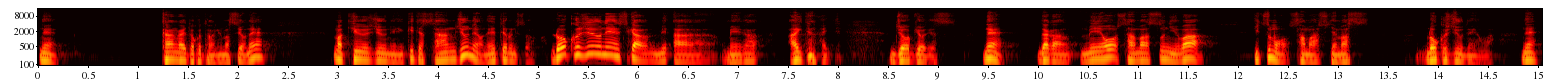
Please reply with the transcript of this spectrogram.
ね、考えたことありますよね。まあ、90年生きて30年は寝てるんですよ。60年しか目あ目が開いてない状況です。ね。だから目を覚ますにはいつも覚ましてます。60年は。ね。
